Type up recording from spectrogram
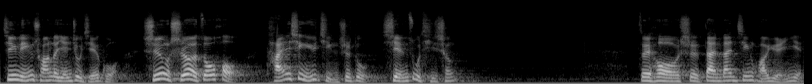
经临床的研究结果，使用十二周后，弹性与紧致度显著提升。最后是淡斑精华原液，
